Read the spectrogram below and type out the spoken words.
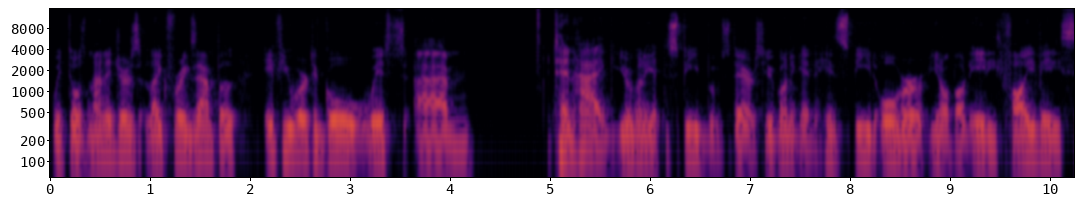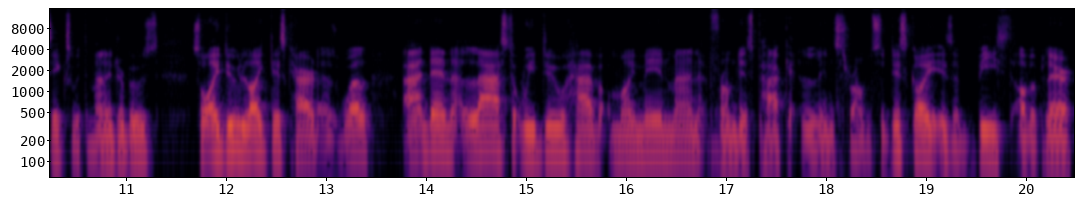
with those managers. Like, for example, if you were to go with. Um, Ten Hag, you're going to get the speed boost there. So you're going to get his speed over, you know, about 85, 86 with the manager boost. So I do like this card as well. And then last, we do have my main man from this pack, Lindstrom. So this guy is a beast of a player.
